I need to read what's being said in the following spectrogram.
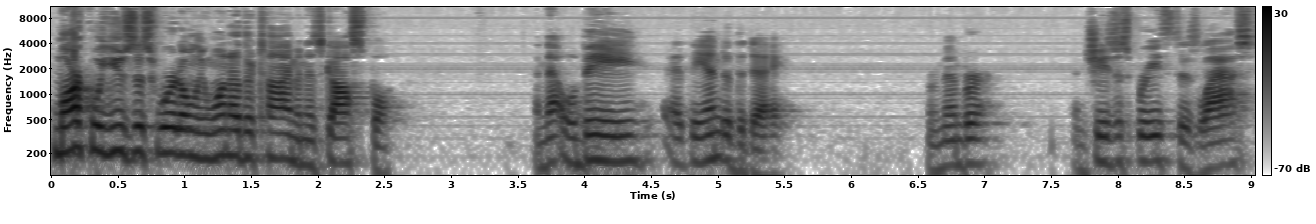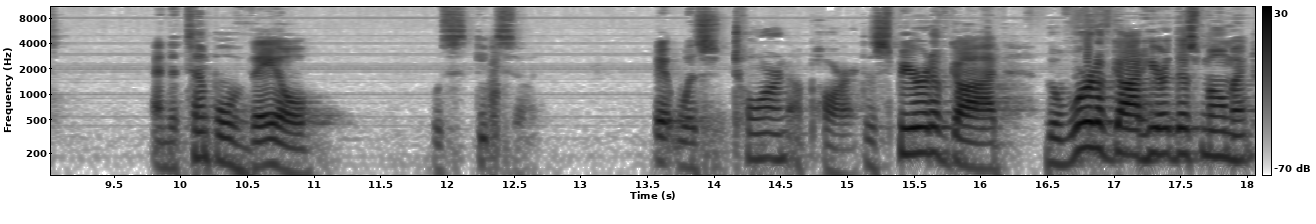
Mark will use this word only one other time in his gospel. And that will be at the end of the day. Remember? And Jesus breathed his last, and the temple veil was schizoed. It was torn apart. The Spirit of God, the Word of God here at this moment,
